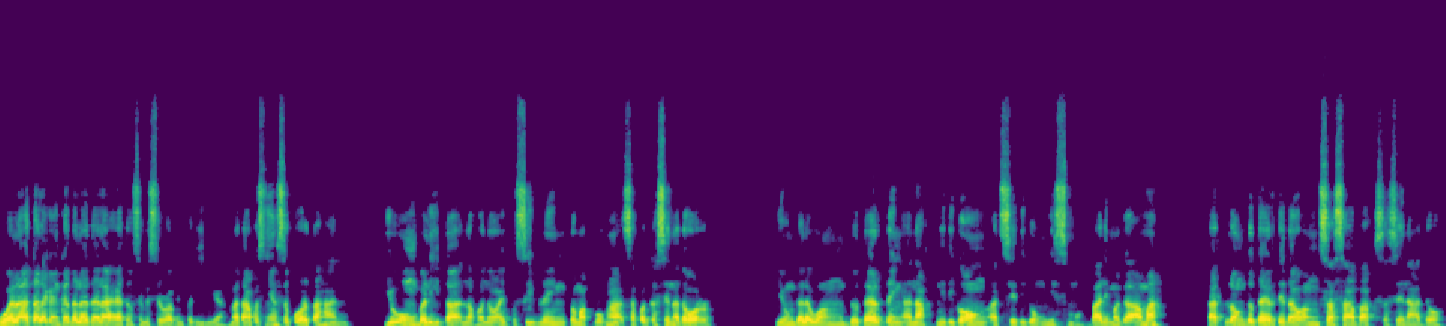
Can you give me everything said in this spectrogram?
Wala talagang kadala-dala etong si Mr. Robin Padilla. Matapos niyang suportahan yung balita na kuno ay posibleng tumakbo nga sa pagkasenador yung dalawang Duterteng anak ni Digong at si Digong mismo. Bali mag-aama. Tatlong Duterte daw ang sasabak sa Senado.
